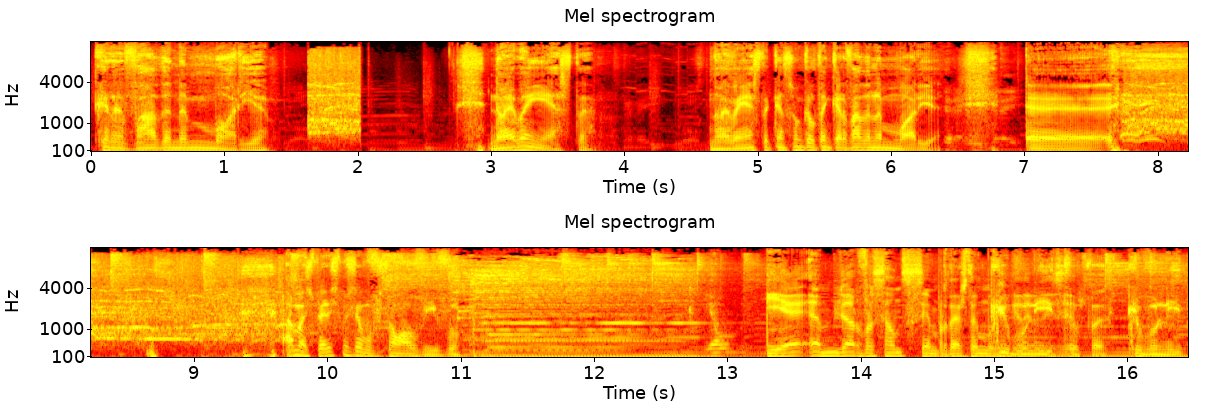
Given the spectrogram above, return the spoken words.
cravada na memória. Não é bem esta. Não é bem esta canção que ele tem cravada na memória. Eh, ah, mas espera, isto é uma versão ao vivo. E é a melhor versão de sempre desta Que música. bonito, pá, que bonito.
